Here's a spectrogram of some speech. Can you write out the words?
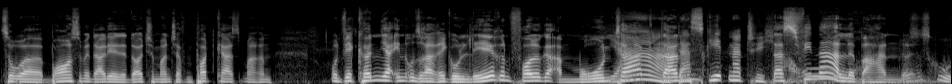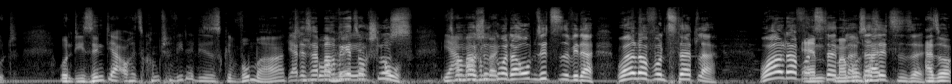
zur Bronzemedaille der deutschen Mannschaft einen Podcast machen. Und wir können ja in unserer regulären Folge am Montag ja, dann das geht natürlich das auch. Finale behandeln. Das ist gut. Und die sind ja auch, jetzt kommt schon wieder dieses Gewummer. ja, deshalb machen wir jetzt auch Schluss. Jetzt Ja, machen wir Schluss. Guck mal, da oben sitzen sie wieder. Waldorf und Stettler. Waldorf und Ähm, Stettler, da halt- sitzen sie. Also,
